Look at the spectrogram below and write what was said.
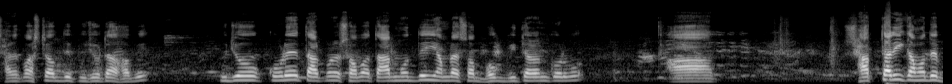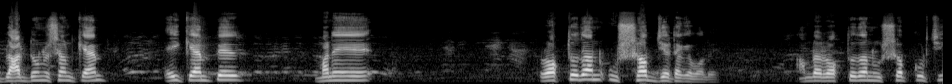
সাড়ে পাঁচটা অবধি পুজোটা হবে। পুজো করে তারপরে সব, তার মধ্যেই আমরা সব ভোগ বিতরণ করব। আর সাত তারিখ আমাদের ব্লাড ডোনেশন ক্যাম্প এই ক্যাম্পের মানে রক্তদান উৎসব যেটাকে বলে, আমরা রক্তদান উৎসব করছি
